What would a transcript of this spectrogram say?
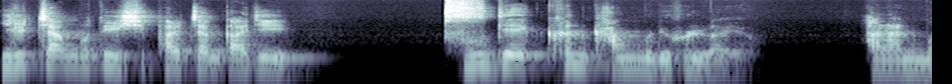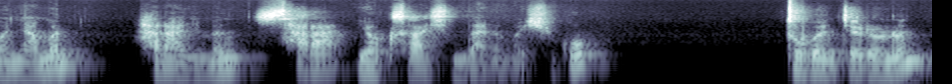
1장부터 28장까지 두 개 큰 강물이 흘러요. 하나는 뭐냐면 하나님은 살아 역사하신다는 것이고 두 번째로는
